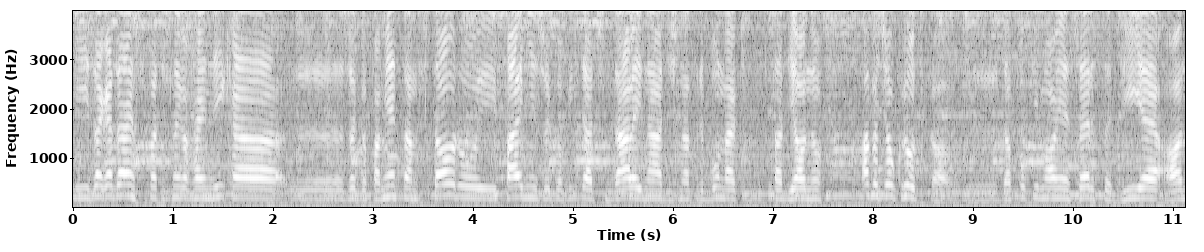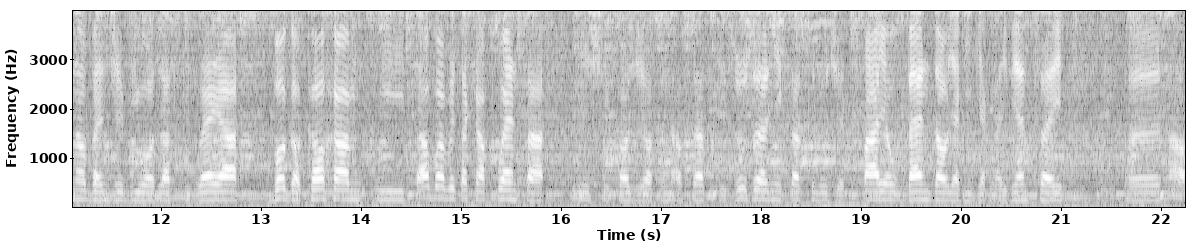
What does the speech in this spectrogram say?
i zagadałem sympatycznego Heinricha, y, że go pamiętam z toru i fajnie, że go widać dalej na, gdzieś na trybunach stadionu, a powiedział krótko, dopóki moje serce bije, ono będzie biło dla Speedwaya, bo go kocham i to byłaby taka puenta, jeśli chodzi o ten austriacki żużel. Niech tacy ludzie trwają, będą, jak ich jak najwięcej. Yy, No,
